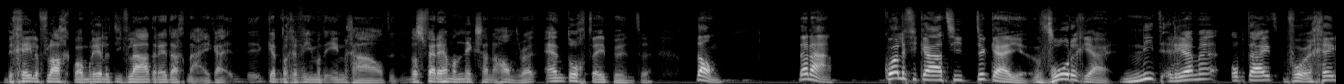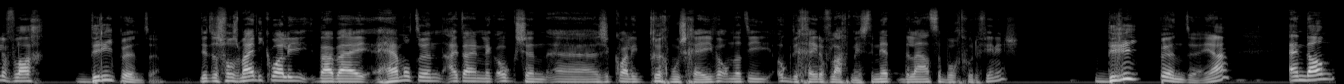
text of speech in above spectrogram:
de gele vlag kwam relatief laat. En hij dacht, nou, ik, ik heb nog even iemand ingehaald. Het was verder helemaal niks aan de hand. Right? En toch twee punten. Dan, daarna, kwalificatie Turkije. Vorig jaar niet remmen op tijd voor een gele vlag. Drie punten. Dit was volgens mij die quali waarbij Hamilton uiteindelijk ook zijn, eh zijn quali terug moest geven. Omdat hij ook de gele vlag miste. Net de laatste bocht voor de finish. Drie punten, ja. En dan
